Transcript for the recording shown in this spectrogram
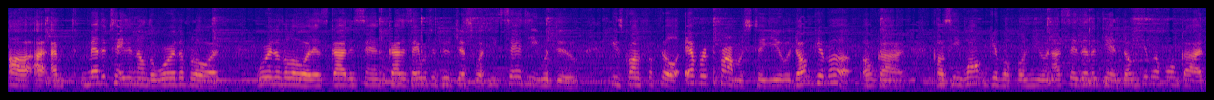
uh, I, am meditating on the word of Lord. Word of the Lord is God is saying God is able to do just what he said he would do. He's going to fulfill every promise to you. Don't give up on God because he won't give up on you. And I say that again, don't give up on God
